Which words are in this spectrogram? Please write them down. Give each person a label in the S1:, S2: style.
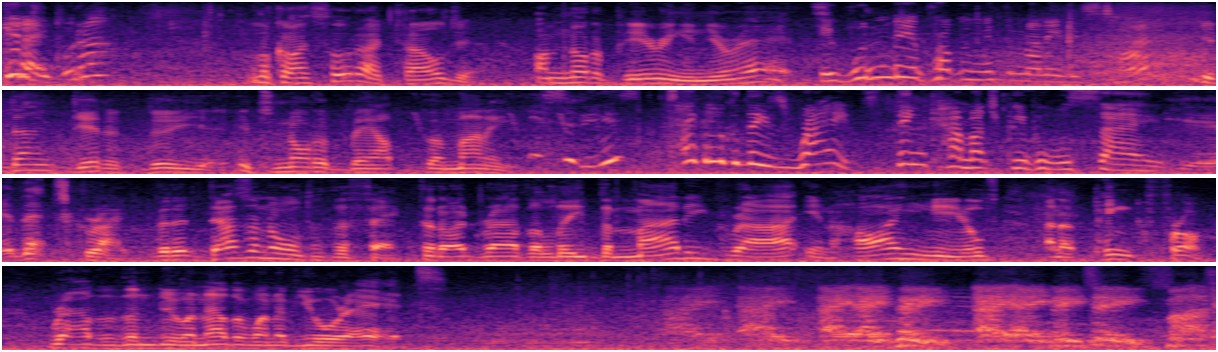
S1: G'day, Buddha.
S2: Look, I thought I told you. I'm not appearing in your ads.
S1: It wouldn't be a problem with the money this time.
S2: You don't get it, do you? It's not about the money.
S1: Yes, it is. Take a look at these rates. Think how much people will save.
S2: Yeah, that's great, but it doesn't alter the fact that I'd rather lead the Mardi Gras in high heels and a pink frock rather than do another one of your ads.
S3: A-A-A-A-P, A-A-P-T, Smart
